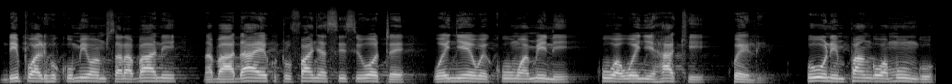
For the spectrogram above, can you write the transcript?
Ndipo alihukumiwa msalabani na baadaye kutufanya sisi wote wenyewe kumwamini kuwa wenye haki kweli. Huu ni mpango wa mungu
